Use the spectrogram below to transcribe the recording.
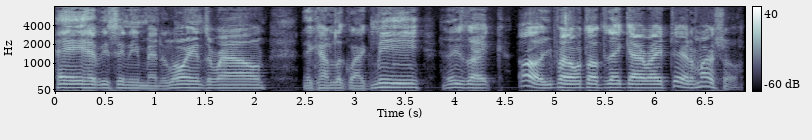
Hey, have you seen any Mandalorians around? They kind of look like me. And he's like, Oh, you probably want to talk to that guy right there, the marshal.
